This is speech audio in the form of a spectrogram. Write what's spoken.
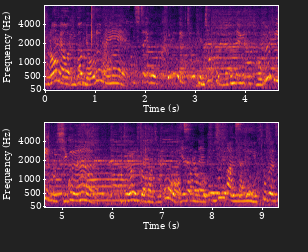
그러면 이번 여름에 진짜 이거 크림이 참 괜찮거든요. 근데 이게 또 더블 기획으로 지금 되어 있어가지고. 예전에 부순간이 유튜브에서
